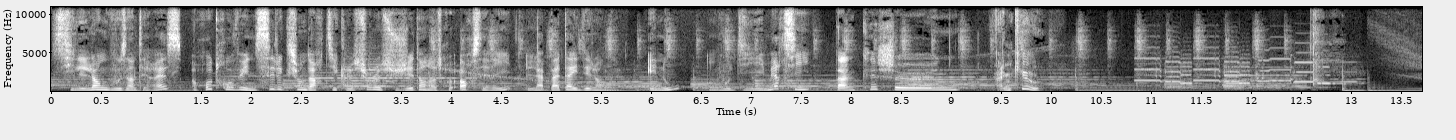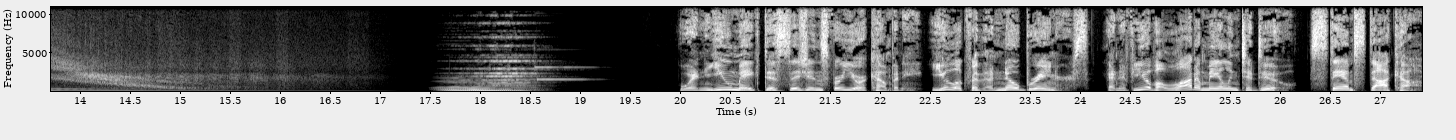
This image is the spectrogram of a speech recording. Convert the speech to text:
Si les langues vous intéressent, retrouvez une sélection d'articles sur le sujet dans notre hors-série La bataille des langues. Et nous, on vous dit merci. Dankeschön. Thank you. When you make decisions for your company, you look for the no brainers. And if you have a lot of mailing to do, stamps.com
